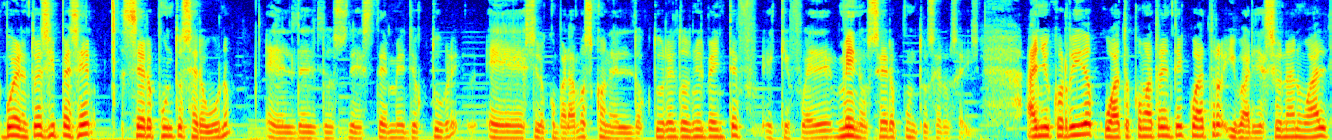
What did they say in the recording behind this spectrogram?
Bueno, entonces IPC 0.01 el de, los, de este mes de octubre, eh, si lo comparamos con el de octubre del 2020, eh, que fue de menos 0.06. Año corrido 4,34 y variación anual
